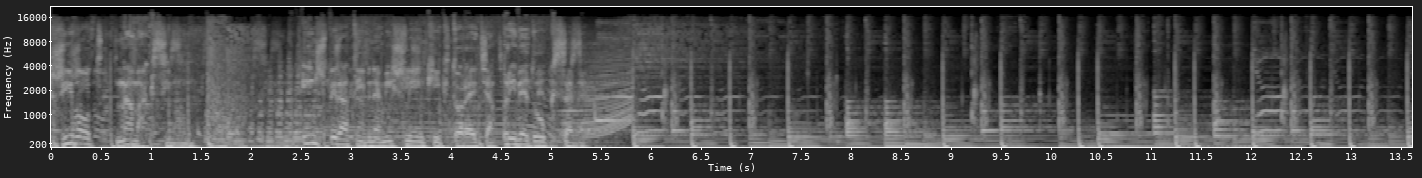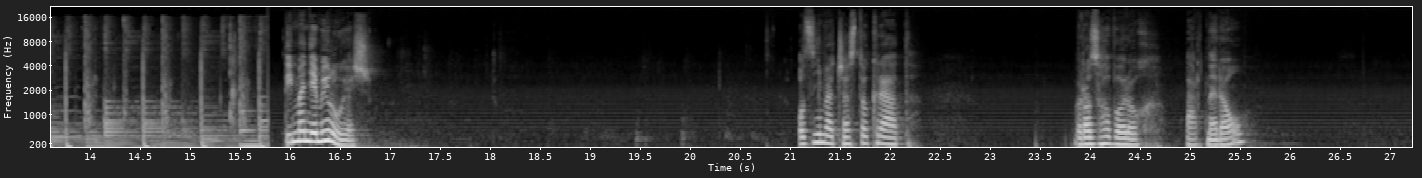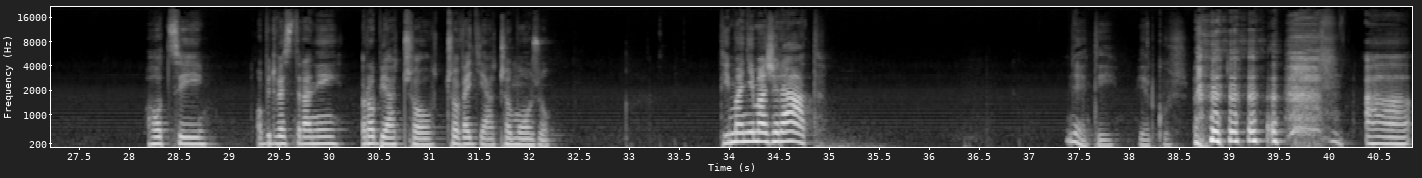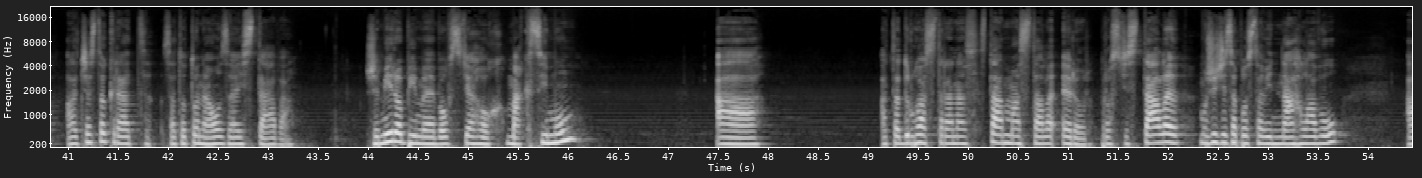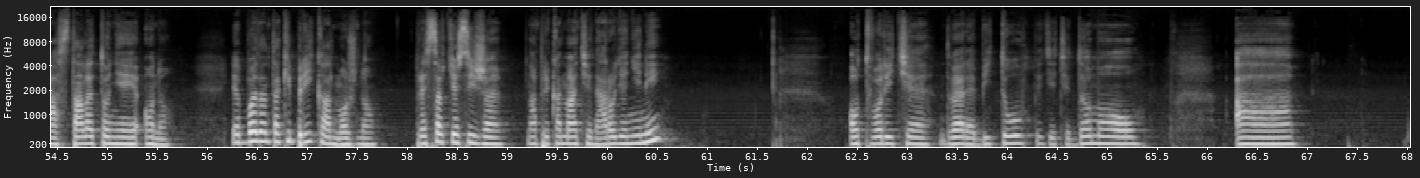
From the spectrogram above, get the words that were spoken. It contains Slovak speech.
Život na maximum. Inšpiratívne myšlienky, ktoré ťa privedú k sebe. Ty ma nemiluješ. Odzníva častokrát v rozhovoroch partnerov, hoci obidve strany robia, čo, čo vedia, čo môžu. Ty ma nemáš rád. Nie ty, Vierkuš. a, ale častokrát sa toto naozaj stáva. Že my robíme vo vzťahoch maximum a, a tá druhá strana stále má stále error. Proste stále môžete sa postaviť na hlavu a stále to nie je ono. Ja poviem taký príklad možno. Predstavte si, že napríklad máte narodeniny, otvoríte dvere bytu, idete domov a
